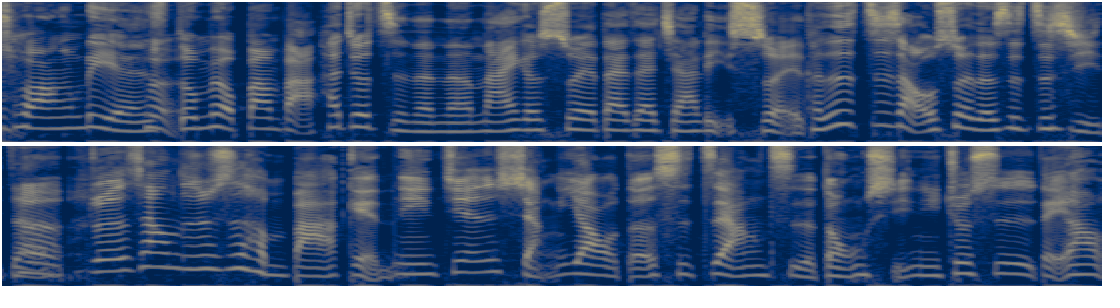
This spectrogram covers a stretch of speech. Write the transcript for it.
窗帘 都没有办法，他就只能呢拿一个睡袋在家里睡。可是至少睡的是自己的，我觉得这样子就是很 bug。你今天想要的是这样子的东西，你就是得要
